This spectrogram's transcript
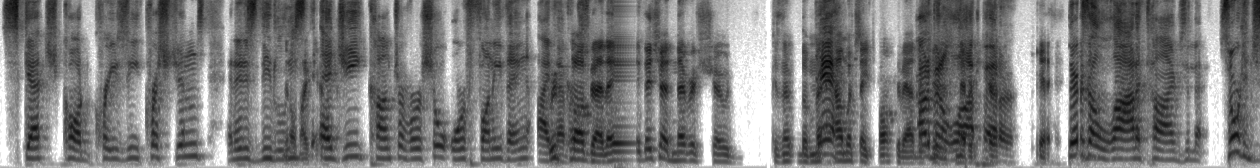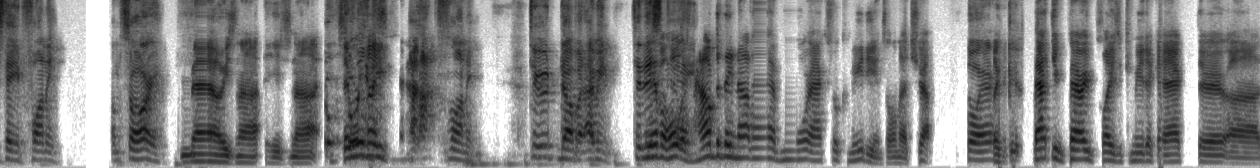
sketch called Crazy Christians, and it is the oh least God. edgy, controversial, or funny thing I've We've ever seen. it. they. They should have never showed because the, the Yeah. how much they talked about. That would have been a lot showed- better. Yeah. There's a lot of times in that. Sorkin just ain't funny. I'm sorry. No, he's not. He's not. They were Sorkin like, is not funny. Dude, no, but I mean, to they this have a whole. day, How did they not have more actual comedians on that show? Sawyer, Like Matthew Perry plays a comedic actor. Uh,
